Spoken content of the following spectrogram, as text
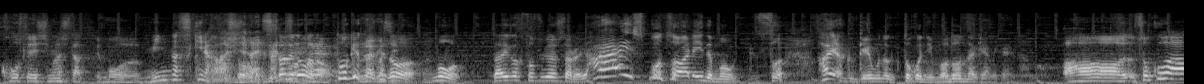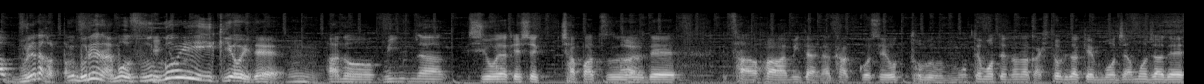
構成しましたってもうみんな好きな話じゃないですか。だけど解けたけどもう大学卒業したら「はいスポーツ終わり!」でもう早くゲームのとこに戻んなきゃみたいな。ああそこはブレなかったぶれない。もうすごい勢いで、うん。あのみんな塩焼けして茶髪で、サーファーみたいな格好してヨット部モテモテの中一人だけもじゃもじゃで、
